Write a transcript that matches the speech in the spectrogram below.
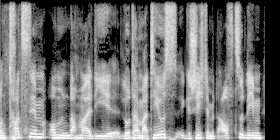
Und trotzdem, um nochmal die Lothar Matthäus-Geschichte mit aufzunehmen,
